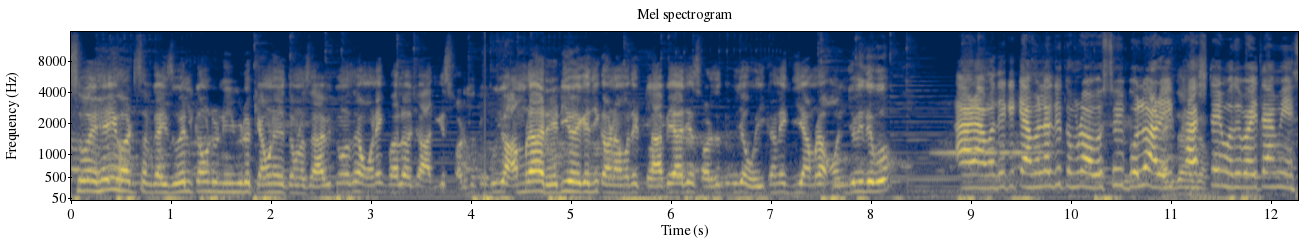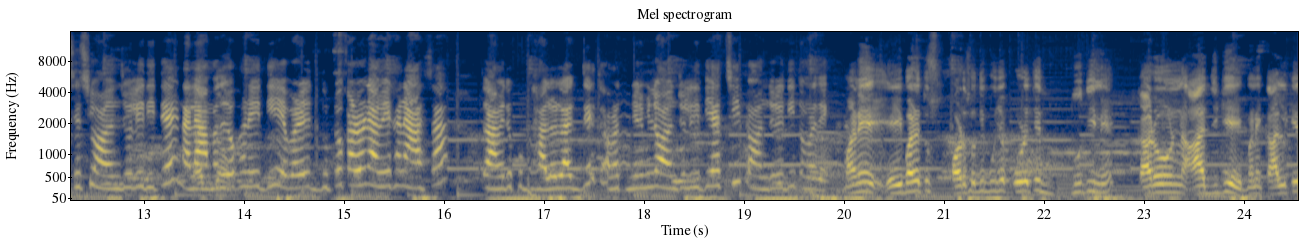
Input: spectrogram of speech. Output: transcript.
So hey WhatsApp guys welcome to new video কেমন আছে তোমরা? সবাই আমি তোমার সাথে অনেক ভালো আছো। আজকে সরস্বতী পুজো আমরা রেডি হয়ে গেছি কারণ আমাদের ক্লাবে আছে সরস্বতী পুজো। ওইখানে গিয়ে আমরা অঞ্জলি দেবো। আর আমাদেরকে কেমন লাগছে তোমরা অবশ্যই বলো। আর এই ফার্স্ট টাইম ওদের বাড়িতে আমি এসেছি অঞ্জলি দিতে। নাহলে আমাদের ওখানেই দিই। এবারে দুটো কারণে আমি এখানে আসা। তো আমি তো খুব ভালো লাগছে। তো আমরা তিনজন মিলে অঞ্জলি দিতে যাচ্ছি। তো অঞ্জলি দিই তোমরা দেখো মানে এইবারে তো সরস্বতী পুজো পড়েছে দুদিনে। কারণ আজকে মানে কালকে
